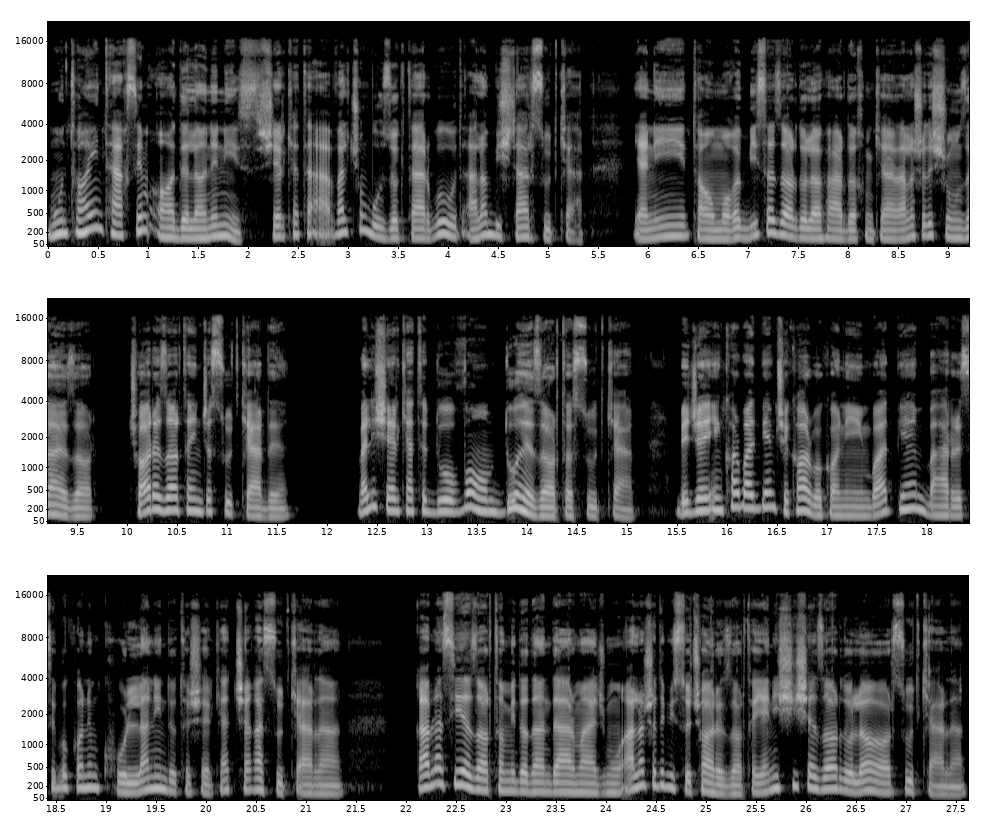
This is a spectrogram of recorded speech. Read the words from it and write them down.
منتها این تقسیم عادلانه نیست. شرکت اول چون بزرگتر بود الان بیشتر سود کرد. یعنی تا اون موقع 20 هزار دلار پرداخت می‌کرد الان شده 16 هزار. 4 هزار تا اینجا سود کرده. ولی شرکت دوم 2 هزار تا سود کرد. به جای این کار باید بیایم چه کار بکنیم؟ باید بیایم بررسی بکنیم کلا این دوتا شرکت چقدر سود کردن. قبلا 30 هزار تا می‌دادن در مجموع الان شده 24 هزار تا یعنی 6 هزار دلار سود کردن.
